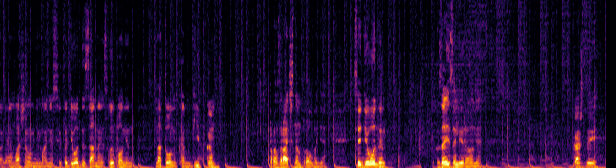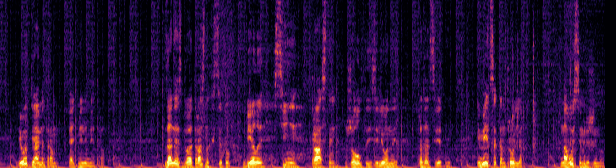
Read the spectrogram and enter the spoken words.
Представляем вашему вниманию светодиодный занавес выполнен на тонком, гибком, прозрачном проводе. Все диоды заизолированы. Каждый диод диаметром 5 мм. Занавес бывает разных цветов. Белый, синий, красный, желтый, зеленый, разноцветный. Имеется контроллер на 8 режимов.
